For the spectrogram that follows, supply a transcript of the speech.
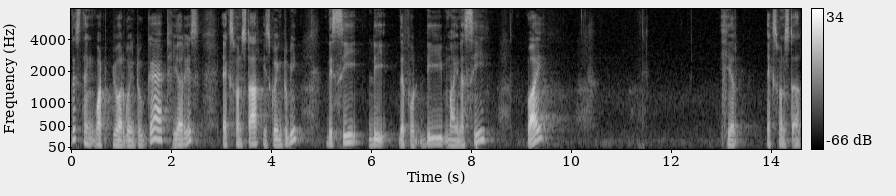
this thing. What you are going to get here is x1 star is going to be this C D therefore D minus C by here x1 star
